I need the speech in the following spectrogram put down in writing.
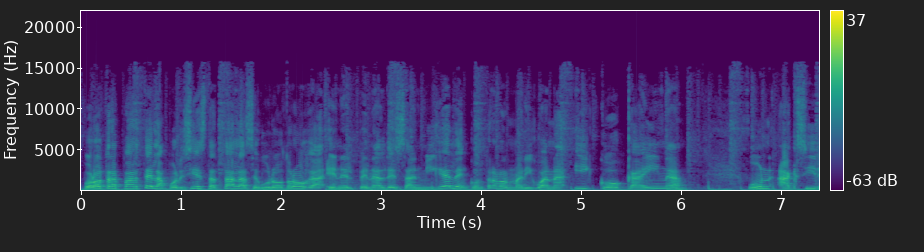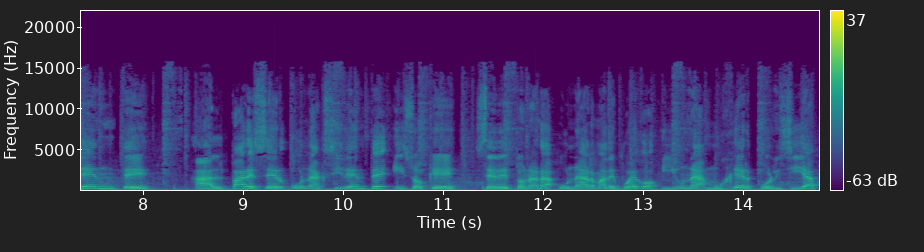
Por otra parte, la policía estatal aseguró droga en el penal de San Miguel. Encontraron marihuana y cocaína. Un accidente, al parecer un accidente, hizo que se detonara un arma de fuego y una mujer policía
